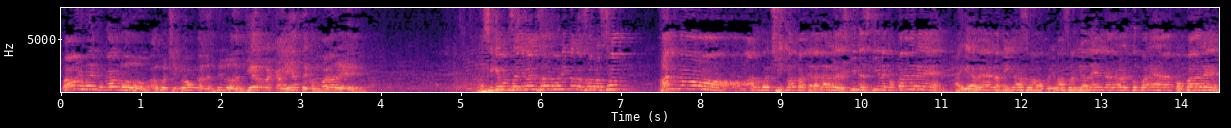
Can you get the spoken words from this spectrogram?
Vamos pues, con algo, algo chingón al estilo de tierra caliente, compadre. Así que vamos a llevarles algo bonito de sabrosón. Algo, algo chingón para que la agarre de esquina a esquina, compadre. Allá vean amigazo, primazo Lionel, agarre tu pareja, compadre.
